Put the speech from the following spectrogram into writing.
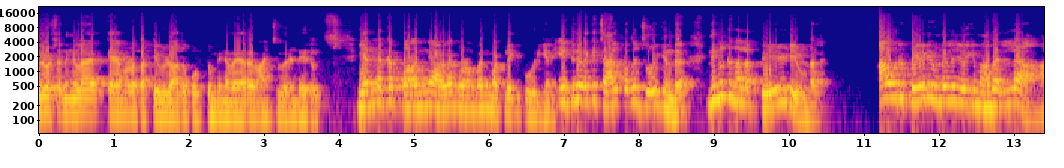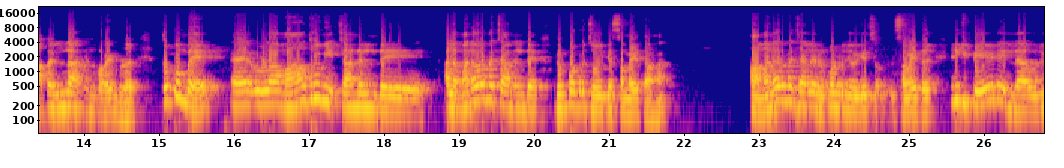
ഒരുപക്ഷെ നിങ്ങളെ ക്യാമറ തട്ടി വീഴും അത് പൊട്ടും പിന്നെ വേറെ വാങ്ങിച്ചു വരേണ്ടി വരും. എന്നൊക്കെ പറഞ്ഞ് അഴ കുഴമ്പൻ മട്ടിലേക്ക് പോയിരിക്കുകയാണ് ഇതിനിടയ്ക്ക് ചാൽപ്രദം ചോദിക്കുന്നത് നിങ്ങൾക്ക് നല്ല പേടിയുണ്ടല്ലേ? ആ ഒരു പേടി ഉണ്ടല്ലോ ചോദിക്കുമ്പോൾ അതല്ല അതല്ല എന്ന് പറയുമ്പോൾ തൊട്ടുമ്പേ ഉള്ള മാതൃവി ചാനലിന്റെ അല്ല മനോരമ ചാനലിന്റെ റിപ്പോർട്ടർ ചോദിക്കുന്ന സമയത്താണ് ആ മനോരമ ചാനലിലെ റിപ്പോർട്ടർ ചോദിക്കുന്ന സമയത്ത് എനിക്ക് പേടിയില്ല ഒരു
